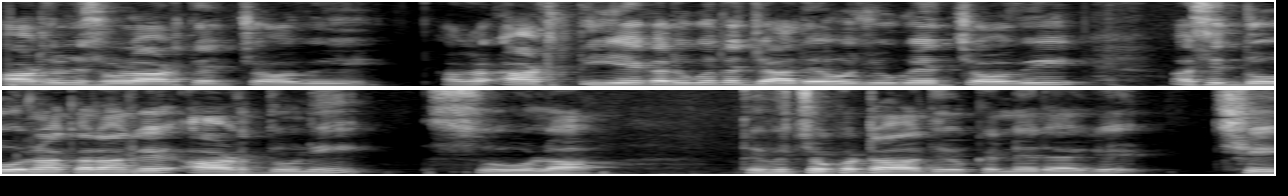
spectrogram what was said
8 ਦੂਣੀ 16 8 ਤੇ 24 ਅਗਰ 8 ਤੀਏ ਕਰੂਗੇ ਤਾਂ ਜ਼ਿਆਦਾ ਹੋ ਜੂਗੇ। 24 ਅਸੀਂ 2 ਨਾਲ ਕਰਾਂਗੇ। 8 ਦੂਣੀ 16 ਤੇ ਵਿੱਚੋਂ ਘਟਾ ਦਿਓ ਕਿੰਨੇ ਰਹਿ ਗਏ? 6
